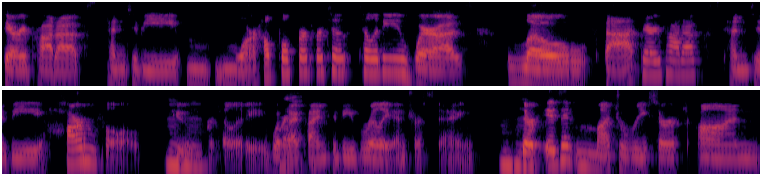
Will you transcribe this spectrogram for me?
dairy products tend to be m- more helpful for fertility, whereas low fat dairy products tend to be harmful to mm-hmm. fertility, which right. I find to be really interesting. Mm-hmm. There isn't much research on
